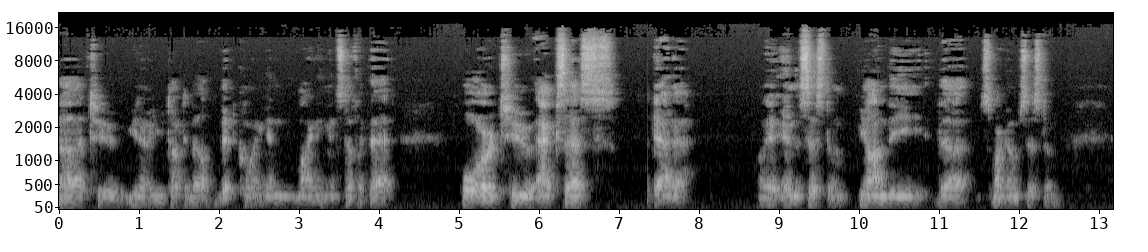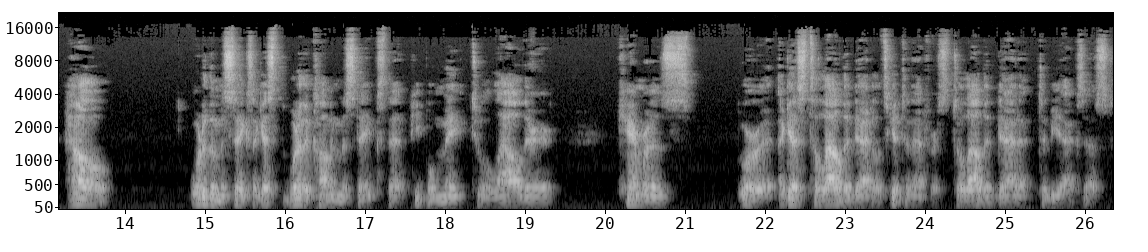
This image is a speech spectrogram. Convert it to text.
uh, to you know you talked about Bitcoin and mining and stuff like that, or to access data in the system beyond the the smart home system. How what are the mistakes? I guess what are the common mistakes that people make to allow their cameras, or I guess to allow the data? Let's get to that first. To allow the data to be accessed.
